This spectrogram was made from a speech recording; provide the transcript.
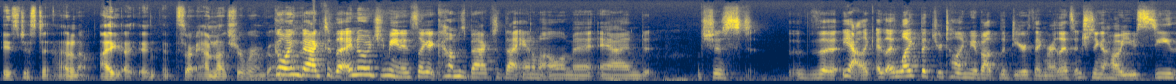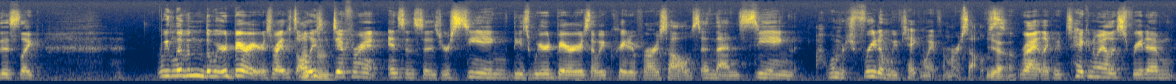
is just I don't know. I, I sorry I'm not sure where I'm going. going back to the i know what you mean it's like it comes back to that animal element and just the yeah like I, I like that you're telling me about the deer thing right that's interesting how you see this like we live in the weird barriers, right? It's all these mm-hmm. different instances. You're seeing these weird barriers that we've created for ourselves, and then seeing how much freedom we've taken away from ourselves. Yeah. Right. Like we've taken away all this freedom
